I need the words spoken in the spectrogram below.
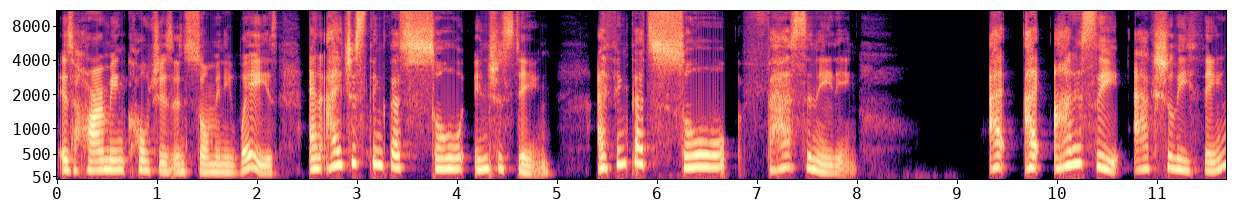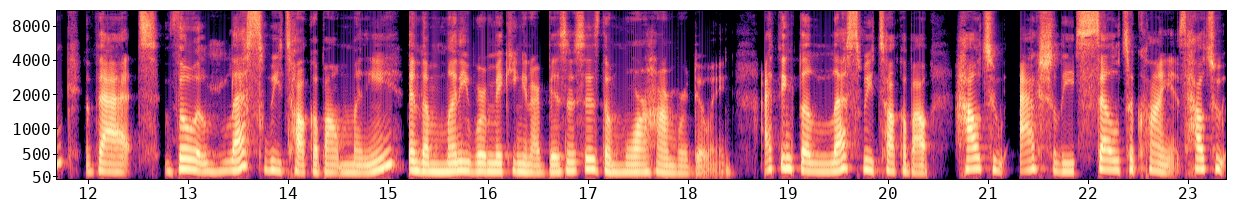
is harming coaches in so many ways. And I just think that's so interesting. I think that's so fascinating. I, I honestly actually think that the less we talk about money and the money we're making in our businesses, the more harm we're doing. I think the less we talk about how to actually sell to clients, how to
